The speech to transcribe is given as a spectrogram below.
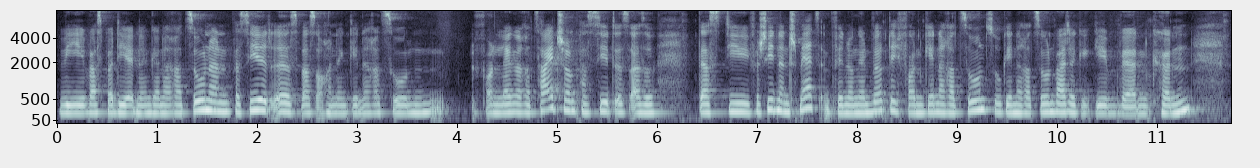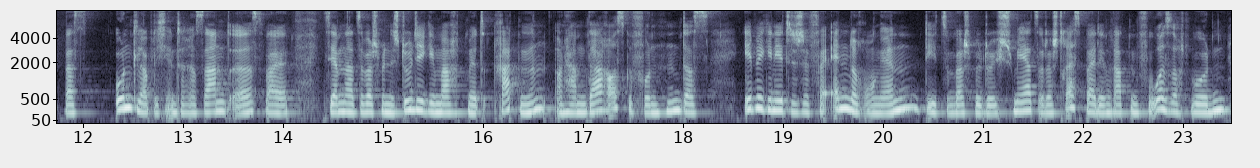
wie was was bei dir in den Generationen passiert ist, was auch in den Generationen von längerer Zeit schon passiert ist, also dass die verschiedenen Schmerzempfindungen wirklich von Generation zu Generation weitergegeben werden können, was unglaublich interessant ist, weil sie haben da zum Beispiel eine Studie gemacht mit Ratten und haben daraus gefunden, dass epigenetische Veränderungen, die zum Beispiel durch Schmerz oder Stress bei den Ratten verursacht wurden,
